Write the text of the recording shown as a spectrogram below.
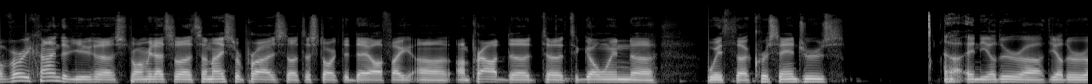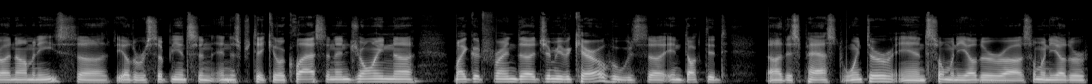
Well, very kind of you, uh, Stormy. That's that's a nice surprise uh, to start the day off. I uh, I'm proud to to go in uh, with uh, Chris Andrews uh, and the other uh, the other uh, nominees, the other recipients in, in this particular class, and then join my good friend Jimmy Vaccaro, who was inducted this past winter, and so many other so many other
